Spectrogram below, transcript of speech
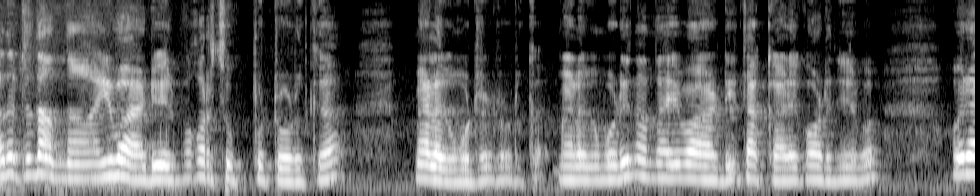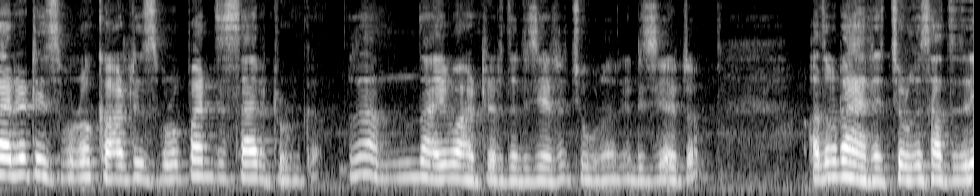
എന്നിട്ട് നന്നായി വാടി വരുമ്പോൾ കുറച്ച് ഉപ്പിട്ട് കൊടുക്കുക. മുളകും പൊടി ഇട്ട് കൊടുക്കുക. മുളകും പൊടി നന്നായി വാടി തക്കാളി കുടഞ്ഞ് വരുമ്പോൾ ഒരു അര ടീസ്പൂണോ കാൽ ടീസ്പൂണോ പഞ്ചസാര ഇട്ട് കൊടുക്കുക. നന്നായി വാട്ടിയെടുത്തതിന് ശേഷം ചൂടാറിയതിന് ശേഷം അതുകൊണ്ട് അരച്ചു കൊടുക്കുക. സത്യത്തിൽ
